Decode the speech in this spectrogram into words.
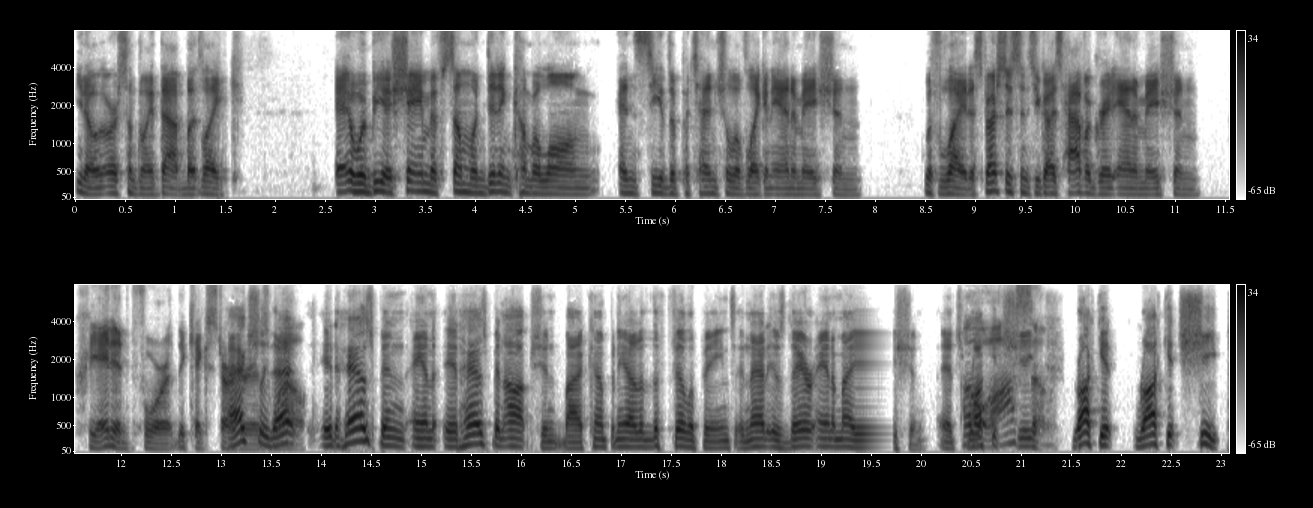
you know or something like that but like it would be a shame if someone didn't come along and see the potential of like an animation with light especially since you guys have a great animation created for the Kickstarter. Actually, that well. it has been and it has been optioned by a company out of the Philippines, and that is their animation. It's oh, Rocket awesome. Sheep. Rocket Rocket Sheep.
